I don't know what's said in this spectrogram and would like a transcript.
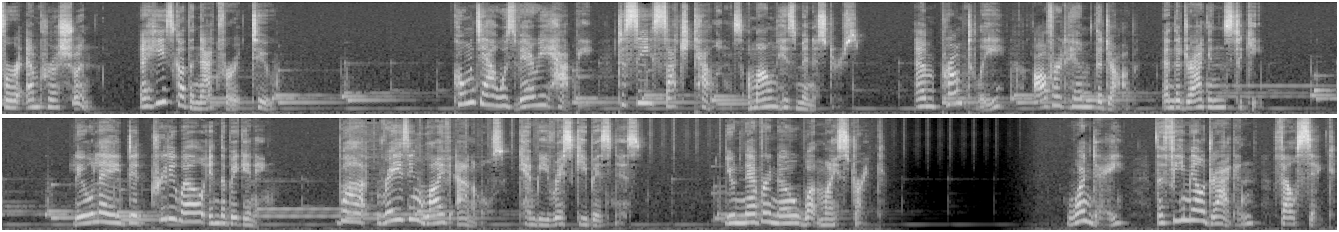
for Emperor Shun, and he's got the knack for it too. Kong Jia was very happy to see such talents among his ministers, and promptly offered him the job and the dragons to keep. Liu Lei did pretty well in the beginning, but raising live animals can be risky business. You never know what might strike. One day, the female dragon fell sick,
